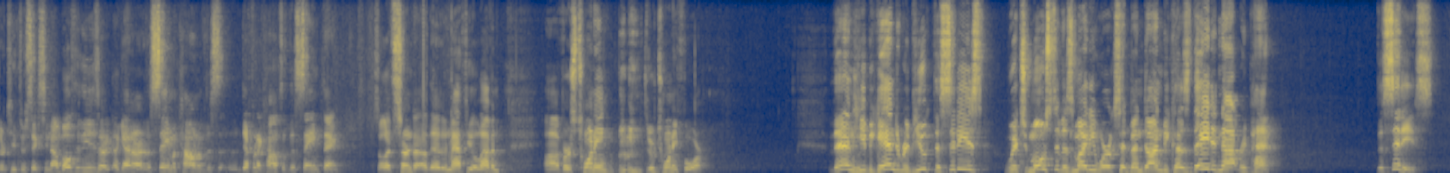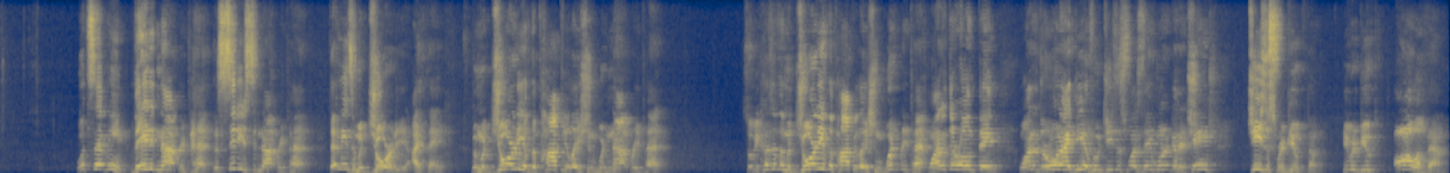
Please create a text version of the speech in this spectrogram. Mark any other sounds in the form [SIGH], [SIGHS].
13 through 16. Now, both of these are, again, are the same account of the different accounts of the same thing. So let's turn to, uh, to Matthew 11, uh, verse 20 [CLEARS THROAT] through 24. Then he began to rebuke the cities which most of his mighty works had been done because they did not repent. The cities. What's that mean? They did not repent. The cities did not repent. That means a majority, I think the majority of the population would not repent. So, because of the majority of the population wouldn't repent, wanted their own thing, wanted their own idea of who Jesus was, they weren't going to change, Jesus rebuked them. He rebuked all of them.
